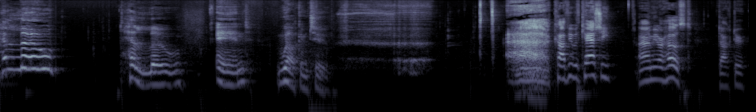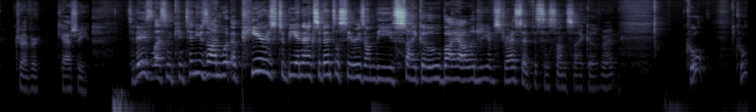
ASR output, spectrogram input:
Hello, hello, and welcome to Ah, Coffee with Kashey. I'm your host, Dr. Trevor Kashey. Today's lesson continues on what appears to be an accidental series on the psychobiology of stress, emphasis on psycho, right? Cool, cool.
